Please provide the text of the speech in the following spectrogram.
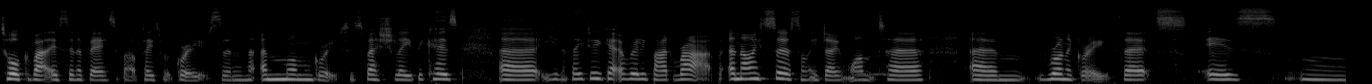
talk about this in a bit about Facebook groups and, and mum groups, especially because uh, you know, they do get a really bad rap. And I certainly don't want to um, run a group that is mm,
